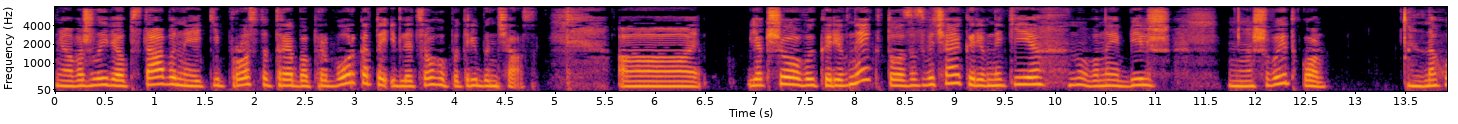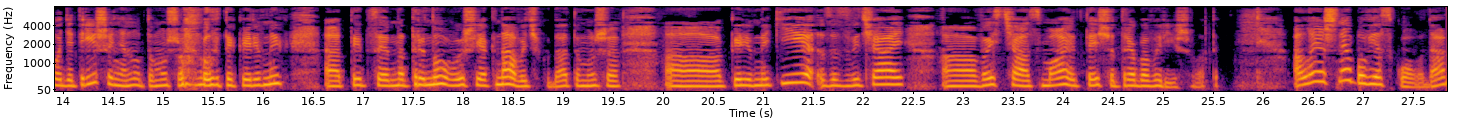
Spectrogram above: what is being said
важливі обставини, які просто треба приборкати, і для цього потрібен час. Якщо ви керівник, то зазвичай керівники ну, вони більш швидко знаходять рішення, ну тому що коли ти керівник, ти це натреновуєш як навичку, да, тому що а, керівники зазвичай а, весь час мають те, що треба вирішувати. Але ж не обов'язково, да?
